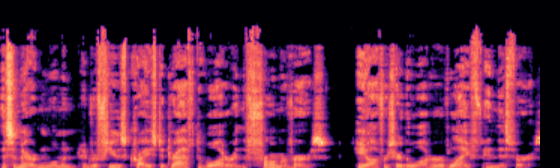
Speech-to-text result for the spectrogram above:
the Samaritan woman had refused Christ a draught of water in the former verse. He offers her the water of life in this verse.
